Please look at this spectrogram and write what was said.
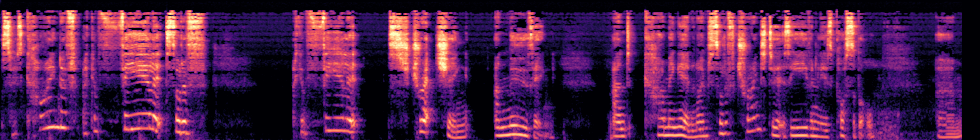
So it's kind of, I can feel it sort of, I can feel it stretching and moving and coming in. And I'm sort of trying to do it as evenly as possible. Um,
